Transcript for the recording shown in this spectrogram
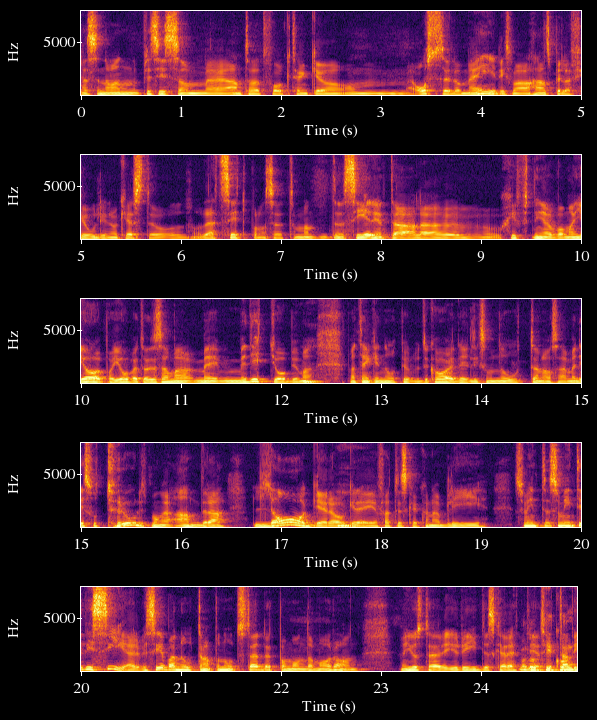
alltså när man, precis som jag antar att folk tänker om oss eller mig. Liksom, han spelar fiol i en orkester och, that's it på något sätt. Man ser inte alla eh, skiftningar vad man gör på jobbet. Och det är samma med, med ditt jobb. Man, man tänker notbibliotekarie, det är liksom noterna och så här. Men det är så otroligt många andra lager av grejer för att det ska kunna bli som inte, som inte vi ser. Vi ser bara noterna på notstället på måndag morgon. Men just det här juridiska Och rättigheter, då tittar inte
